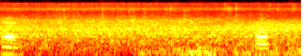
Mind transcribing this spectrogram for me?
હા. હા.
